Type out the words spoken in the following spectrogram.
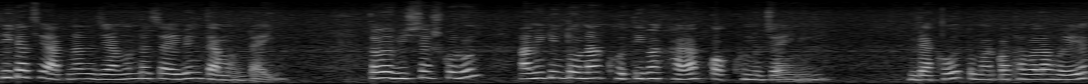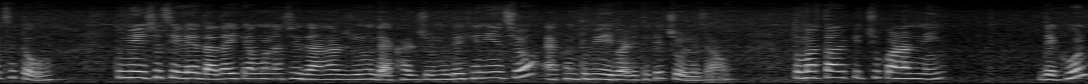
ঠিক আছে, আপনারা যেমনটা চাইবেন তেমনটাই। তবে বিশ্বাস করুন, আমি কিন্তু ওনার ক্ষতি বা খারাপ কখনো চাইনি। দেখো, তোমার কথা বলা হয়ে গেছে তো? তুমি এসেছিলে, দাদাই কেমন আছে জানার জন্য, দেখার জন্য দেখে নিয়েছো, এখন তুমি এই বাড়ি থেকে চলে যাও। তোমার তো আর কিছু করার নেই। দেখুন,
